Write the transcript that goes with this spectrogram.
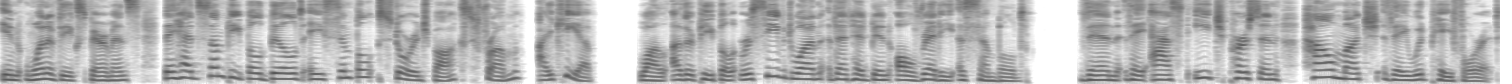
In one of the experiments, they had some people build a simple storage box from IKEA, while other people received one that had been already assembled. Then they asked each person how much they would pay for it.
